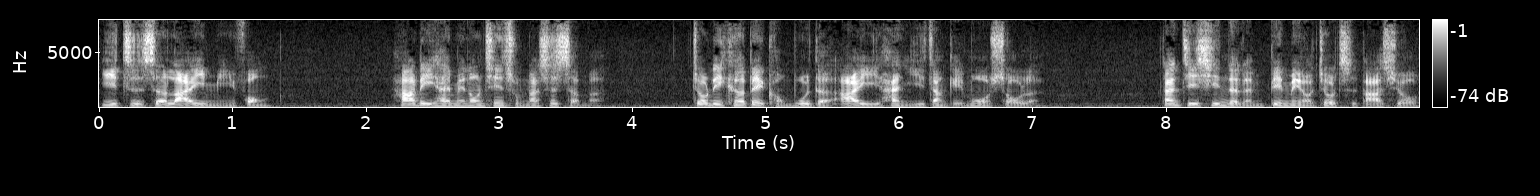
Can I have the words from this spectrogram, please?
以紫色蜡印密封。哈利还没弄清楚那是什么。就立刻被恐怖的阿姨和姨丈给没收了，但寄信的人并没有就此罢休，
